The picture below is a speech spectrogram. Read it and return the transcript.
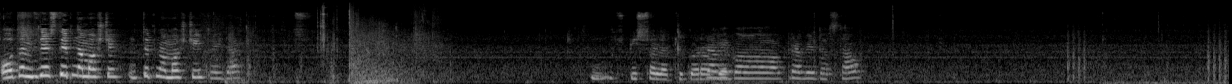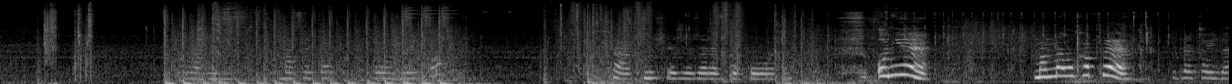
O, ten widać typ na moście. Typ na moście. To idę. Z pistoletu go Prawie robię. go, prawie dostał. Prawie maseczkę położył go. Tak, myślę, że zaraz go położę. O nie! Mam mało HP. Dobra, to idę.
